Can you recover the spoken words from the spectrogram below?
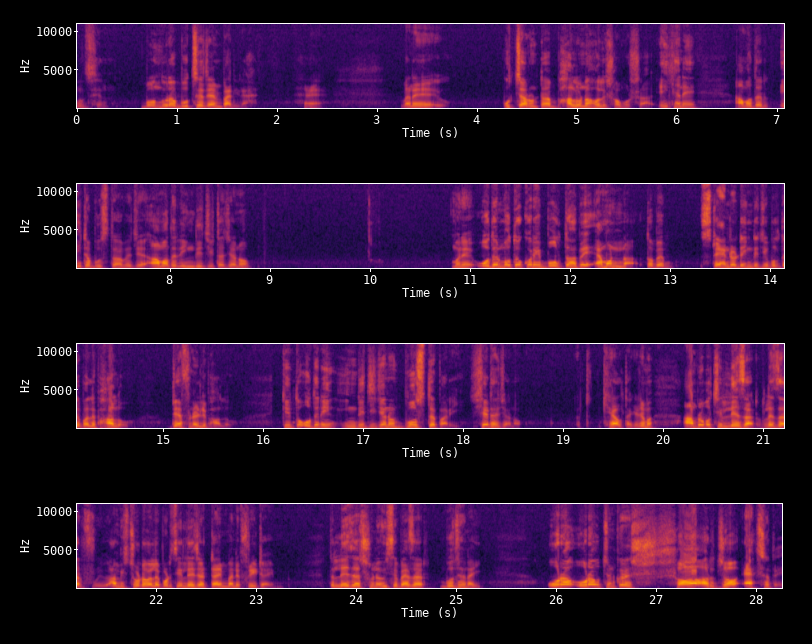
বুঝছেন? বন্ধুরা বুঝছে যে আমি পারি না। হ্যাঁ মানে উচ্চারণটা ভালো না হলে সমস্যা। এইখানে আমাদের এটা বুঝতে হবে যে আমাদের ইংরেজিটা যেন মানে ওদের মতো করেই বলতে হবে এমন না। তবে স্ট্যান্ডার্ড ইংরেজি বলতে পারলে ভালো, ডেফিনেটলি ভালো। কিন্তু ওদের ইংরেজি যেন বুঝতে পারি, সেটা যেন। খেয়াল থাকে। যেমন আমরা বলছি লেজার লেজার আমি ছোটোবেলায় পড়ছি লেজার টাইম মানে ফ্রি টাইম তো লেজার শুনে হয়েছে বেজার, বোঝে নাই। ওরা ওরা উচ্চারণ করে স আর জ একসাথে।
